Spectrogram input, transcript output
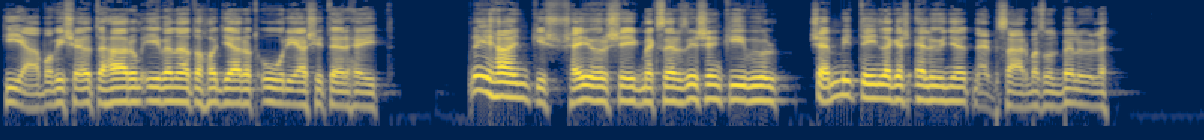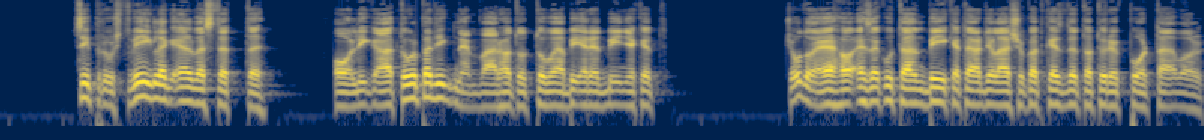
Hiába viselte három éven át a hadjárat óriási terheit. Néhány kis helyőrség megszerzésén kívül semmi tényleges előnye nem származott belőle. Ciprust végleg elvesztette, a ligától pedig nem várhatott további eredményeket. Csoda-e, ha ezek után béketárgyalásokat kezdett a török portával.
